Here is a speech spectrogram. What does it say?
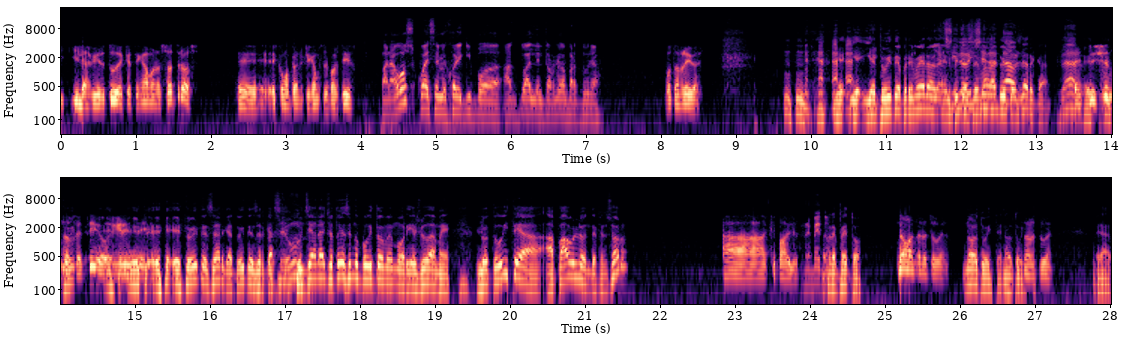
y- y las virtudes que tengamos nosotros eh, es como planificamos el partido. Para vos, ¿cuál es el mejor equipo actual del torneo de apertura? Boston River. Y, y- y estuviste primero Y el fin de semana, estuviste cerca. Claro. Estoy siendo Estuvi- objetivo, ¿qué querés que te est- Estuviste cerca, estuviste cerca. Escuchá, Nacho, estoy haciendo un poquito de memoria, ayúdame. ¿Lo tuviste a, a Pablo en defensor? Ah, ¿qué Pablo? Repito. Repeto, No, no lo tuve, no, no lo tuviste, no lo tuviste. no lo tuve. Mira,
